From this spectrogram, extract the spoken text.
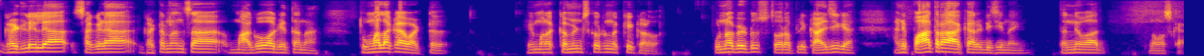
घडलेल्या सगळ्या घटनांचा मागोवा घेताना तुम्हाला काय वाटतं? हे मला कमेंट्स करून नक्की कळवा. पुन्हा भेटूच तर आपली काळजी घ्या आणि पाहत राहा आकार डी जी नाईन. धन्यवाद नमस्कार.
